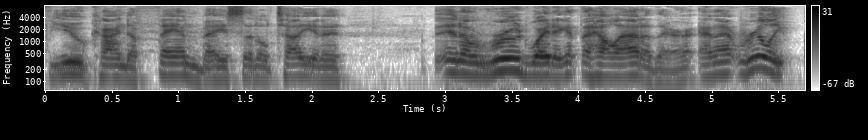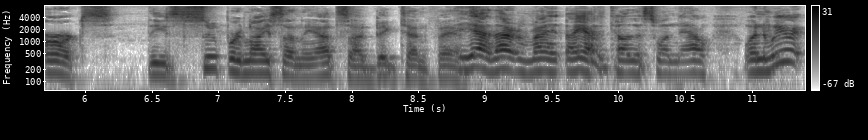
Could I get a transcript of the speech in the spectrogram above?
fu kind of fan base that'll tell you to in a rude way to get the hell out of there, and that really irks these super nice on the outside Big Ten fans. Yeah, that reminds. I got to tell this one now. When we were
